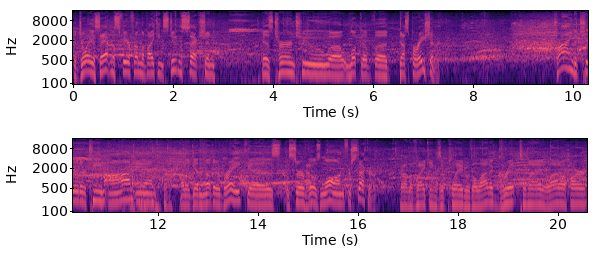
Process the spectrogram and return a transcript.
The joyous atmosphere from the Viking students section has turned to a look of uh, desperation. Trying to cheer their team on, and well, they get another break as the serve Yep. goes long for Stecker. Well, the Vikings have played with a lot of grit tonight, a lot of heart.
